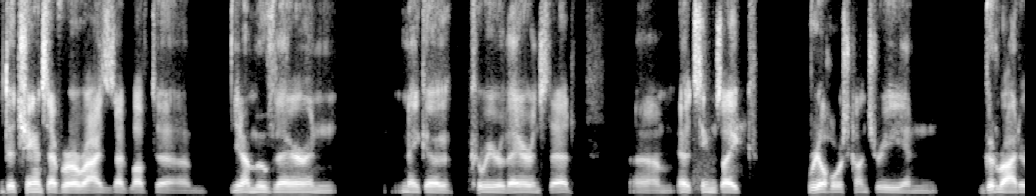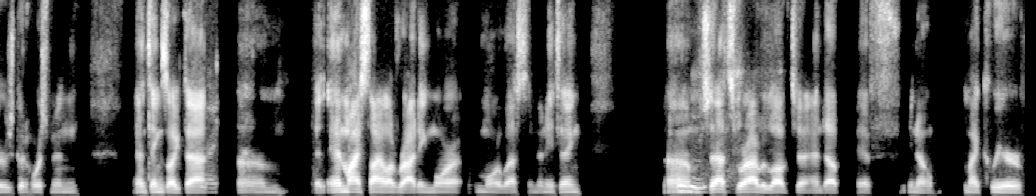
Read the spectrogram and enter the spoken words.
the chance ever arises i'd love to um, you know move there and make a career there instead um it seems like real horse country and good riders good horsemen and things like that Right. um and my style of riding more more or less than anything um Mhm. so that's where i would love to end up if you know my career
